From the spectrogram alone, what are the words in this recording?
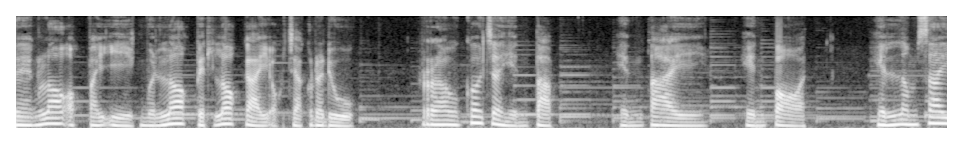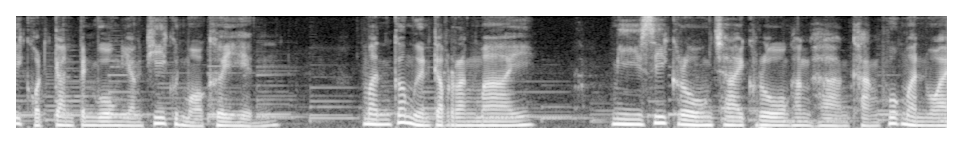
ดงๆลอกออกไปอีกเหมือนลอกเป็ดลอกไก่ออกจากกระดูก เราก็จะเห็นตับ เห็นไต เห็นปอด เห็นลำไส้ขดกันเป็นวงอย่างที่คุณหมอเคยเห็น มันก็เหมือนกับรังไม้ มีซี่โครงชายโครงห่างๆขังพวกมันไว้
